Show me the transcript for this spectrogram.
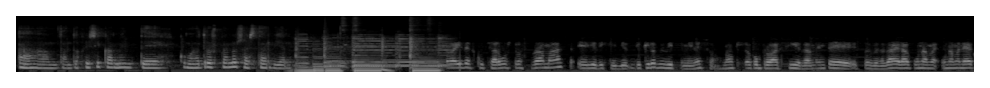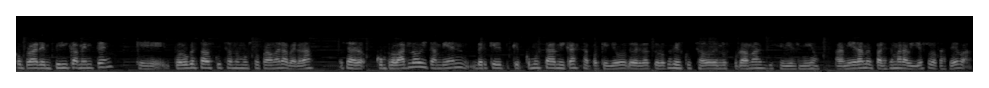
tanto físicamente como en otros planos a estar bien. A raíz de escuchar vuestros programas, eh, yo dije, yo, yo quiero vivir también eso, ¿no? Quiero comprobar si realmente esto es verdad. Era una, una manera de comprobar empíricamente que todo lo que estaba escuchando en vuestro programa era verdad. O sea, comprobarlo y también ver que, que- cómo estaba mi casa, porque yo, de verdad, todo lo que había escuchado en los programas, dije, Dios mío, para mí era, me parece maravilloso lo que hace Eva.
